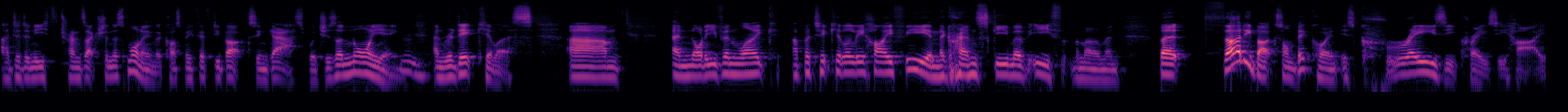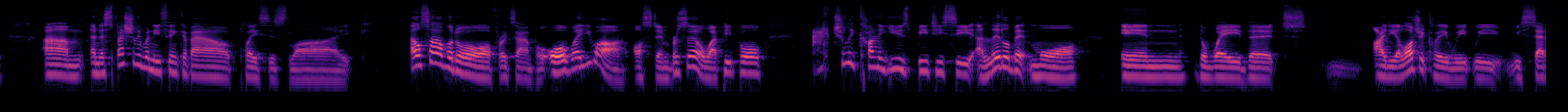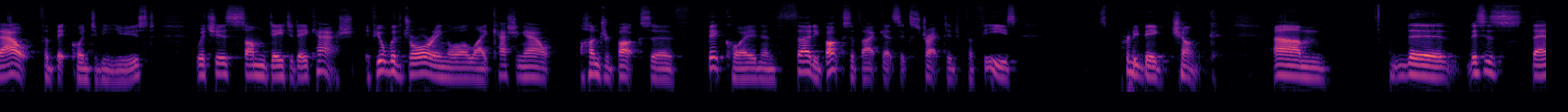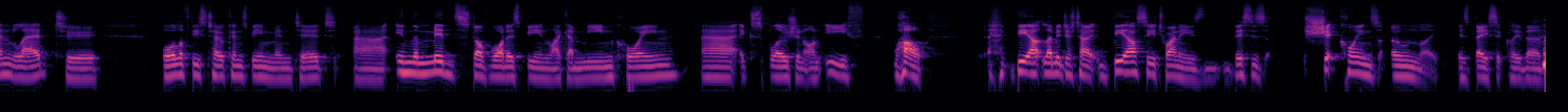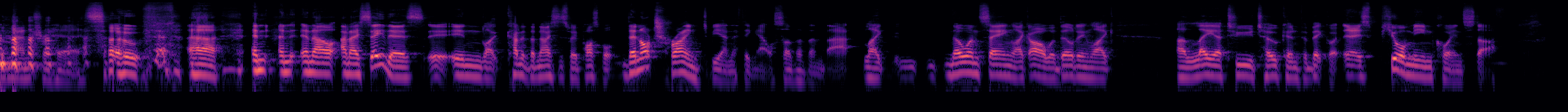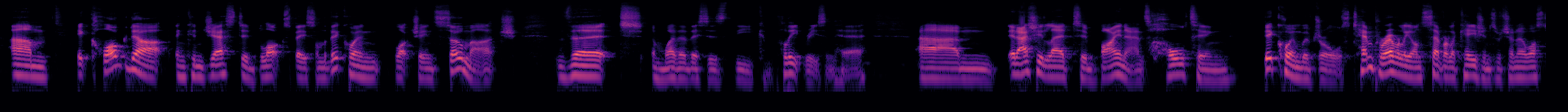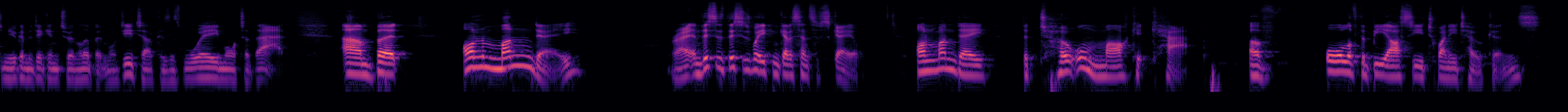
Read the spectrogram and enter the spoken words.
I did an ETH transaction this morning that cost me 50 bucks in gas, which is annoying mm. and ridiculous. Um, and not even like a particularly high fee in the grand scheme of ETH at the moment. But 30 bucks on Bitcoin is crazy, crazy high. Um, and especially when you think about places like El Salvador, for example, or where you are, Austin, Brazil, where people actually kind of use BTC a little bit more in the way that ideologically we we we set out for Bitcoin to be used, which is some day to day cash. If you're withdrawing or like cashing out 100 bucks of Bitcoin and 30 bucks of that gets extracted for fees, it's a pretty big chunk. Um, the this has then led to all of these tokens being minted uh, in the midst of what has been like a meme coin uh, explosion on ETH. Well, BR, let me just tell you, BRC20s, this is shitcoins only is basically the, the mantra here. So, uh, and and and I and I say this in like kind of the nicest way possible. They're not trying to be anything else other than that. Like, no one's saying like, oh, we're building like a layer two token for Bitcoin. It's pure meme coin stuff. Um, it clogged up and congested block space on the Bitcoin blockchain so much that, and whether this is the complete reason here, um, it actually led to Binance halting Bitcoin withdrawals temporarily on several occasions, which I know Austin you're going to dig into in a little bit more detail because there's way more to that. Um, but on Monday, right, and this is this is where you can get a sense of scale. On Monday, the total market cap of all of the BRC20 tokens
